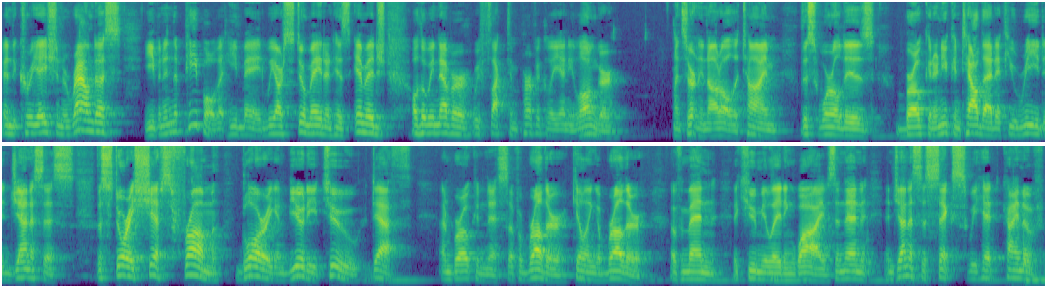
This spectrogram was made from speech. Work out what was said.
in the creation around us, even in the people that He made. We are still made in His image, although we never reflect Him perfectly any longer and certainly not all the time, this world is broken. And you can tell that if you read in Genesis. The story shifts from glory and beauty to death and brokenness of a brother killing a brother, of men accumulating wives. And then in Genesis 6, we hit kind of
